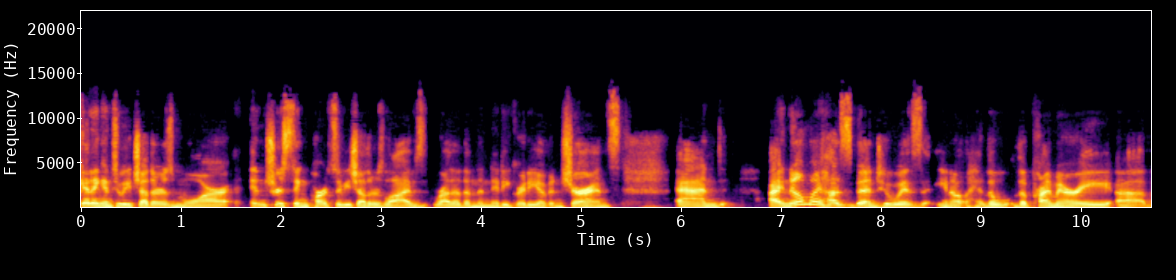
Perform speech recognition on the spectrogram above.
getting into each other's more interesting parts of each other's lives rather than the nitty gritty of insurance. And i know my husband who is you know the the primary um,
